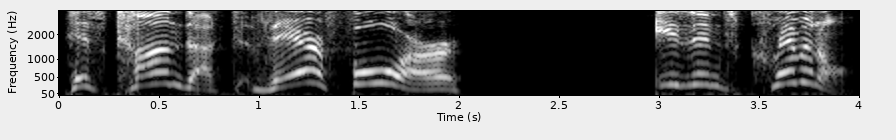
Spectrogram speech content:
His conduct, therefore, isn't criminal.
